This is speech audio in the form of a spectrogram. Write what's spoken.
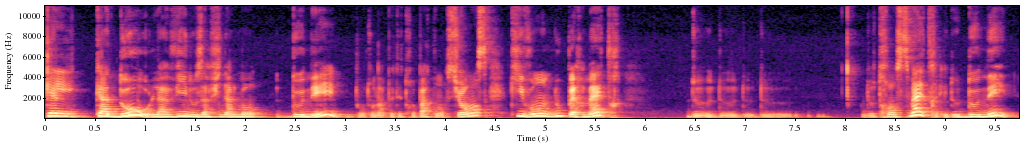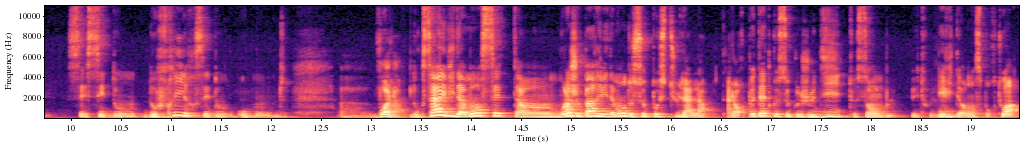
quel cadeau la vie nous a finalement donné, dont on n'a peut-être pas conscience, qui vont nous permettre de, transmettre et de donner ces dons, d'offrir ces dons au monde. Euh, voilà, donc ça évidemment c'est un... Moi je pars évidemment de ce postulat-là. Alors peut-être que ce que je dis te semble être une évidence pour toi,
